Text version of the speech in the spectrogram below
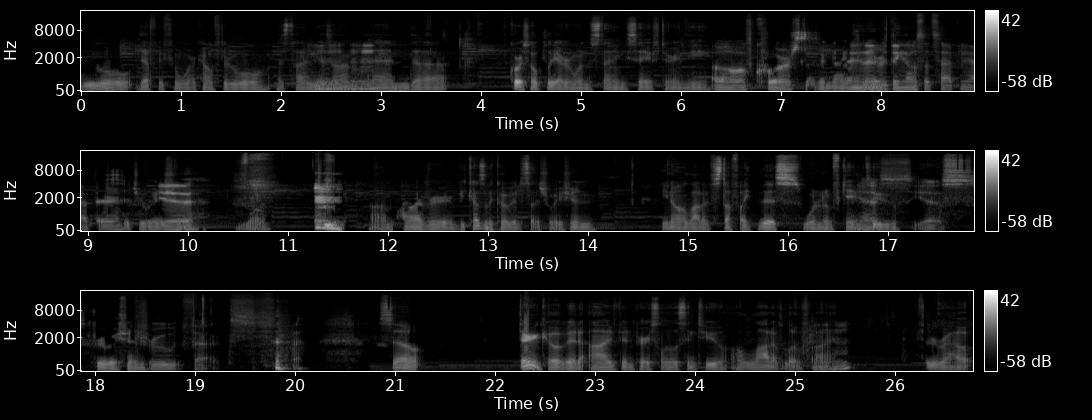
we will definitely feel more comfortable as time goes on, Mhm. and uh, of course, hopefully, everyone's staying safe during the oh, of course. And everything else that's happening out there. situation. Yeah. Yeah. um, however, because of the COVID situation, you know, a lot of stuff like this wouldn't have came Yes, yes. to fruition. True facts. So during COVID, I've been personally listening to a lot of lo-fi Mhm. throughout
